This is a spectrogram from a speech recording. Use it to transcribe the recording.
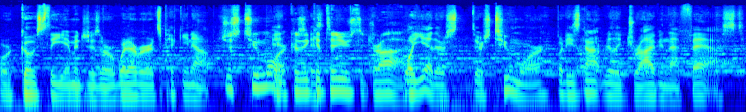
or ghostly images or whatever it's picking up. just two more It- because he it's- continues to drive. Well, yeah, there's there's two more, but he's not really driving that fast.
